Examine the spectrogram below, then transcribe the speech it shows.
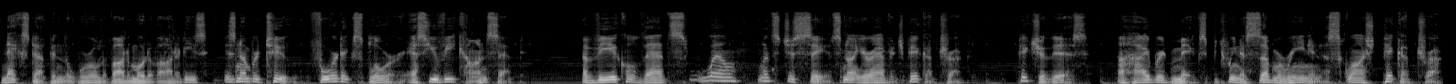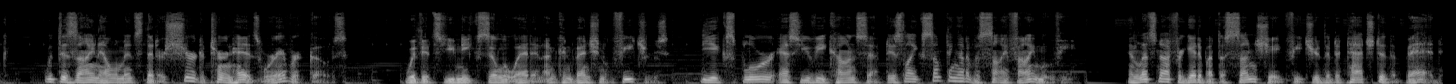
Next up in the world of automotive oddities is number 2, Ford Explorer SUV concept. A vehicle that's, well, let's just say it's not your average pickup truck. Picture this a hybrid mix between a submarine and a squashed pickup truck, with design elements that are sure to turn heads wherever it goes. With its unique silhouette and unconventional features, the Explorer SUV concept is like something out of a sci fi movie. And let's not forget about the sunshade feature that attached to the bed,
